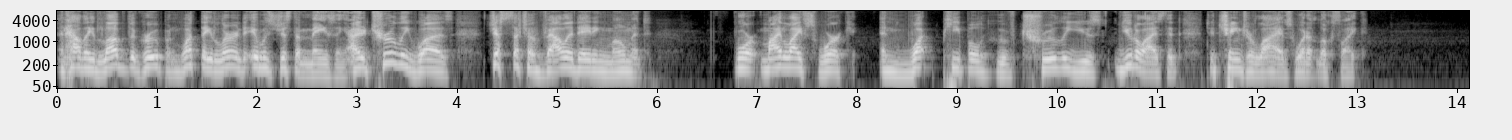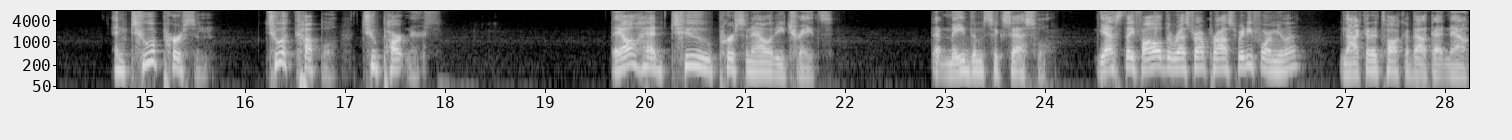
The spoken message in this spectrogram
and how they loved the group and what they learned. It was just amazing. It truly was just such a validating moment for my life's work and what people who've truly used utilized it to change their lives what it looks like. And to a person to a couple two partners they all had two personality traits that made them successful. Yes they followed the restaurant prosperity formula. Not going to talk about that now.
